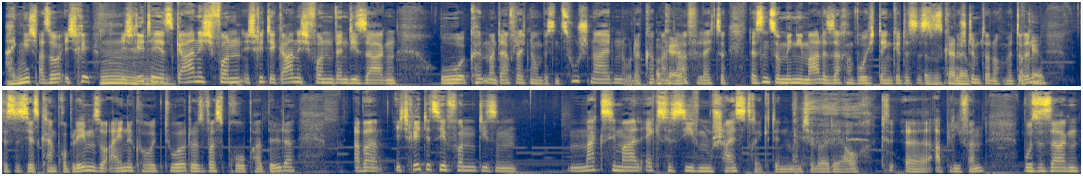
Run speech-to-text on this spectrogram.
eigentlich Also ich, re Hm. ich rede jetzt gar nicht von, ich rede gar nicht von, wenn die sagen, oh, könnte man da vielleicht noch ein bisschen zuschneiden oder könnte man Okay. da vielleicht so. Das sind so minimale Sachen, wo ich denke, das ist, Das ist keine- bestimmt da noch mit drin. Okay. Das ist jetzt kein Problem, so eine Korrektur oder sowas pro paar Bilder. Aber ich rede jetzt hier von diesem maximal exzessiven Scheißdreck, den manche Leute ja auch äh, abliefern, wo sie sagen,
